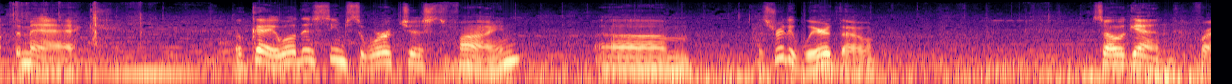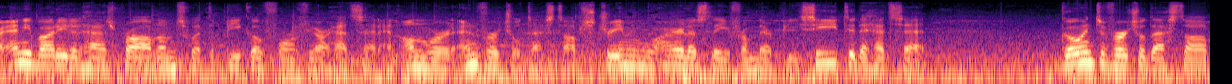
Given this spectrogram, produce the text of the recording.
Drop the mag. Okay, well, this seems to work just fine. Um, it's really weird though. So again, for anybody that has problems with the Pico 4 VR headset and Onward and Virtual Desktop streaming wirelessly from their PC to the headset, go into Virtual Desktop,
